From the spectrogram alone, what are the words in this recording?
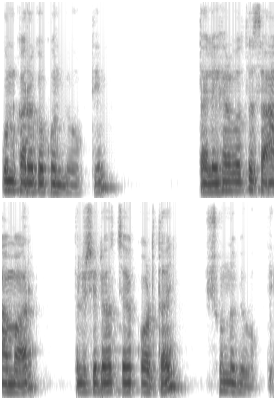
কোন কারক কোন বিভক্তি? তাহলে এখানে বলতেছে, আমার। তাহলে সেটা হচ্ছে কর্তায় শূন্য বিভক্তি।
